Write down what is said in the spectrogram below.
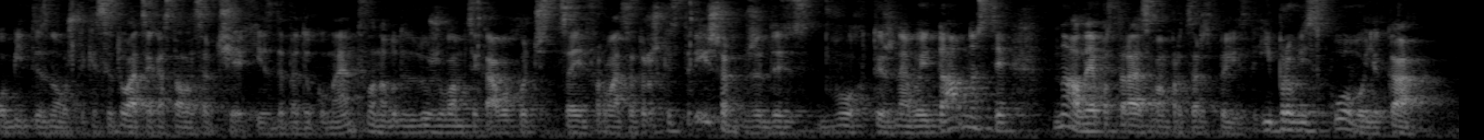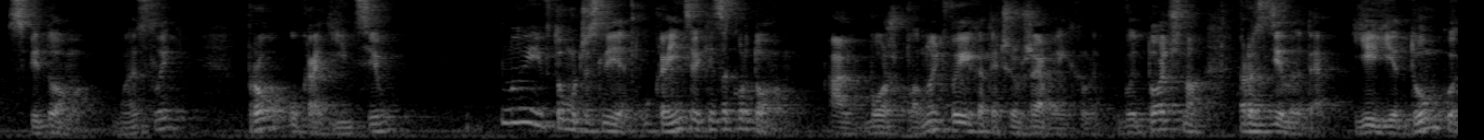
обійти знову ж таки ситуація, яка сталася в Чехії з ДБ документ. Вона буде дуже вам цікава, хоч ця інформація трошки старіша, вже десь двохтижневої давності. Ну але я постараюся вам про це розповісти. І про військову, яка свідомо мислить, про українців, ну і в тому числі українців, які за кордоном. Або ж планують виїхати, чи вже виїхали. Ви точно розділите її думку.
